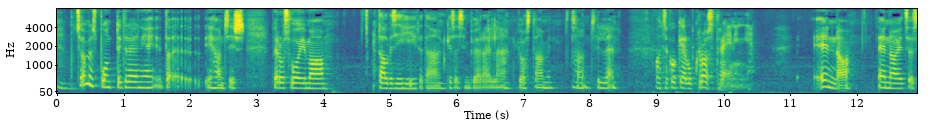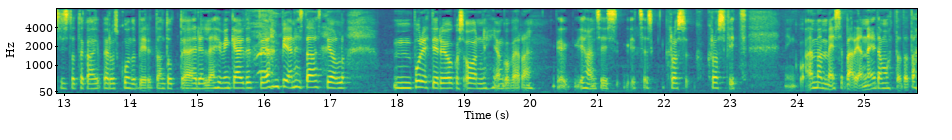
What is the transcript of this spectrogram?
Mm. Mutta se on myös punttitreeniä, ihan siis perusvoimaa, talvisin hiihdetään, kesäisin pyöräillään, juostaan, se on mm. silleen. Oletko kokeillut cross-trainingia? En ole. En ole itse asiassa, siis totta kai peruskuntopiirit on tuttuja edelleen hyvin käytettyjä pienestä asti ollut. Mm, Purjehtijoiden joukossa on jonkun verran ihan siis itse asiassa cross, crossfit niin kuin MMEissä pärjänneitä, mutta tota,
